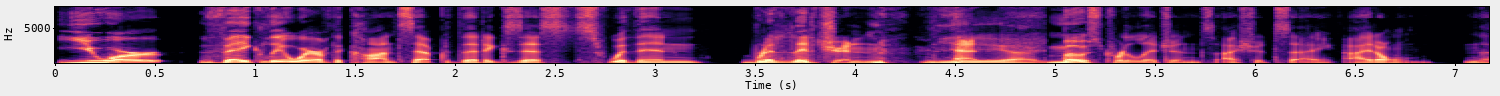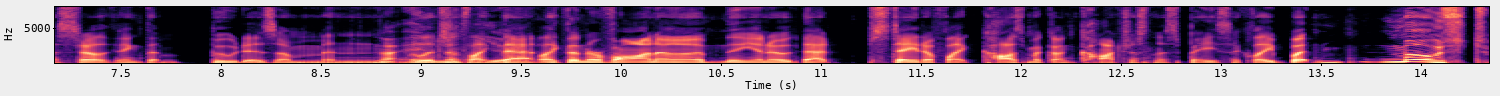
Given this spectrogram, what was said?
you are vaguely aware of the concept that exists within religion. Yeah. most religions, I should say. I don't necessarily think that Buddhism and Not- religions not- like yeah. that, like the Nirvana, you know, that state of like cosmic unconsciousness, basically. But most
